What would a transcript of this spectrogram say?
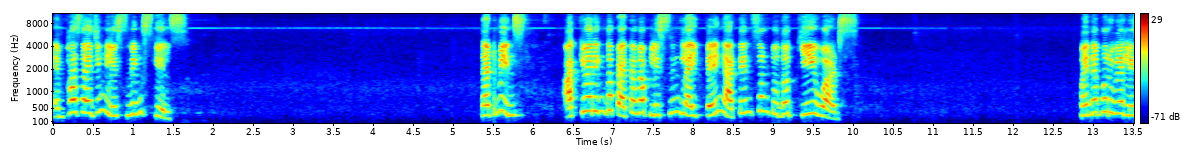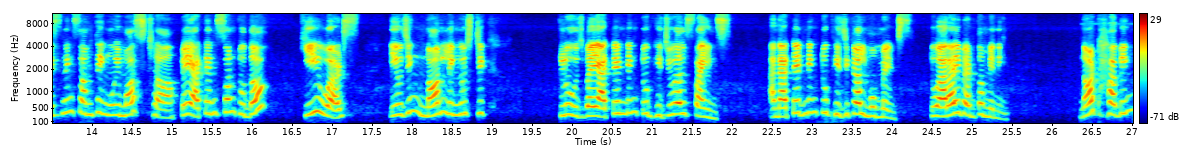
emphasizing listening skills. That means acquiring the pattern of listening like paying attention to the key words. Whenever we are listening something, we must uh, pay attention to the keywords using non-linguistic clues by attending to visual signs and attending to physical movements to arrive at the meaning. Not having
